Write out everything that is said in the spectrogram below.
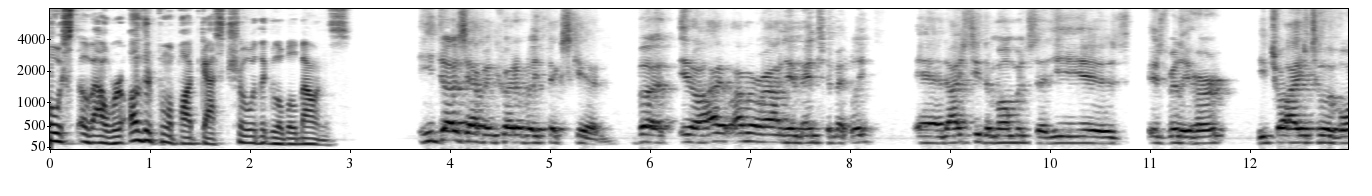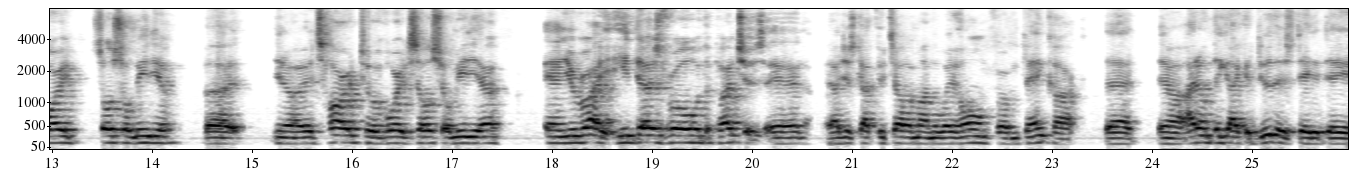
host of our other Puma podcast show, The Global Bounce. He does have incredibly thick skin, but you know I, I'm around him intimately, and I see the moments that he is is really hurt he tries to avoid social media, but you know it's hard to avoid social media. And you're right, he does roll with the punches. And I just got through telling him on the way home from Bangkok that you know I don't think I could do this day to day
